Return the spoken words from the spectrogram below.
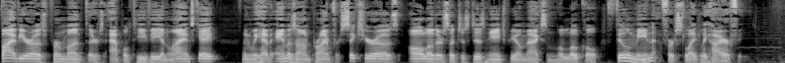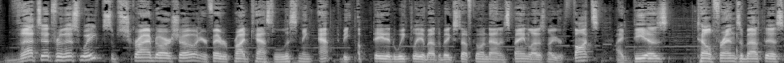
Five euros per month. There's Apple TV and Lionsgate. Then we have Amazon Prime for six euros, all others such as Disney, HBO Max, and the local Filmin for slightly higher fees. That's it for this week. Subscribe to our show and your favorite podcast listening app to be updated weekly about the big stuff going down in Spain. Let us know your thoughts, ideas. Tell friends about this.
